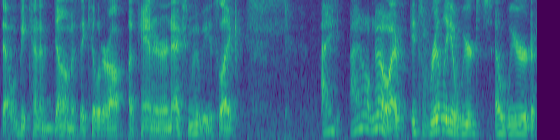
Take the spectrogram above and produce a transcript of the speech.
that would be kind of dumb if they killed her off again in her next movie. It's like I I don't know. I it's really a weird a weird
